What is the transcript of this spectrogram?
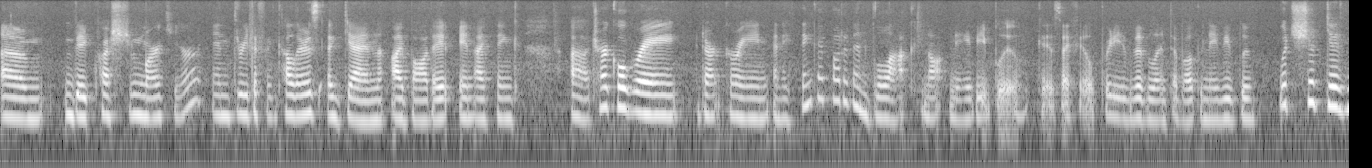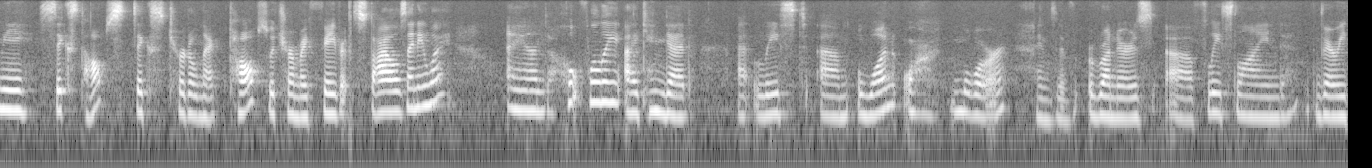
um, big question mark here in three different colors. Again I bought it in I think uh, charcoal gray dark green and I think I bought it in black not navy blue because I feel pretty ambivalent about the navy blue which should give me six tops six turtleneck tops which are my favorite styles anyway. And hopefully I can get at least um, one or more kinds of runners, uh, fleece lined, very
